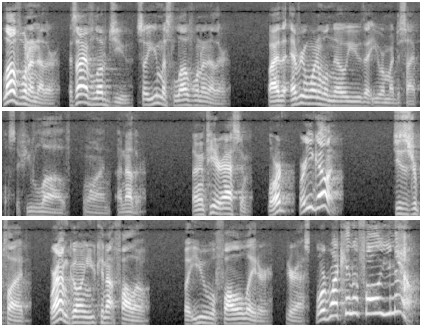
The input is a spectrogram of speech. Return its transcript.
love one another. As I have loved you, so you must love one another. By the, everyone will know you that you are my disciples, if you love one another. Simon Peter asked him, Lord, where are you going? Jesus replied, Where I'm going, you cannot follow, but you will follow later. Peter asked, Lord, why can't I follow you now?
